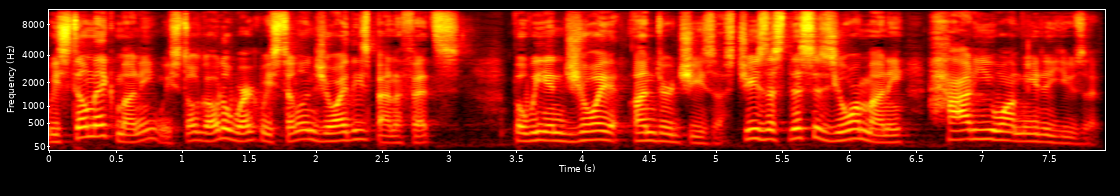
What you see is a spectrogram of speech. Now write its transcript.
We still make money, we still go to work, we still enjoy these benefits, but we enjoy it under Jesus. Jesus, this is your money. How do you want me to use it?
